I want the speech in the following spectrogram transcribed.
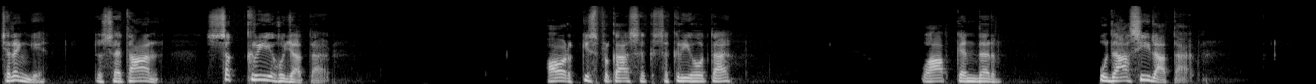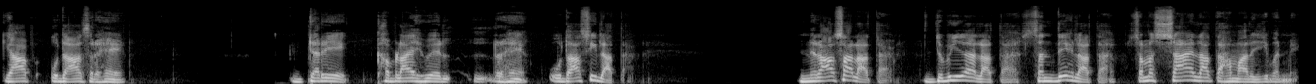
चलेंगे तो शैतान सक्रिय हो जाता है। और किस प्रकार से सक्रिय होता है? वो आपके अंदर उदासी लाता है कि आप उदास रहें, डरे, घबराए हुए रहें, उदासी लाता है, निराशा लाता है। दुविधा लाता है, संदेह लाता है, समस्याएँ लाता है हमारे जीवन में।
